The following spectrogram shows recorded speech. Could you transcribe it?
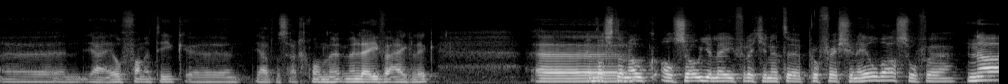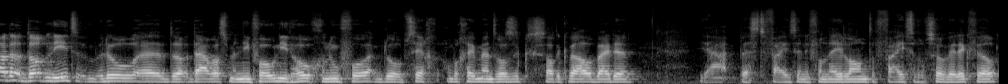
Eh, ja, heel fanatiek. Eh, ja, het was eigenlijk gewoon mijn- leven eigenlijk. en was het dan Eh, ook al zo je leven dat je het eh, professioneel was? Of, eh, Nou, dat, niet. Ik bedoel, eh, da- daar was mijn niveau niet hoog genoeg voor. Ik bedoel, op zich, op een gegeven moment was ik, zat ik wel bij de ja, beste 25 van Nederland of 50 of zo, weet ik veel.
